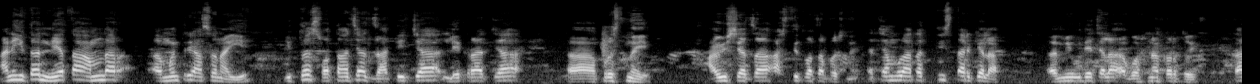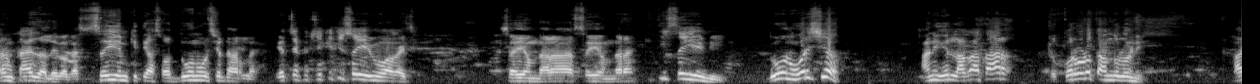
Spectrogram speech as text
आणि इथं नेता आमदार मंत्री असं नाहीये. इथं स्वतःच्या जातीच्या लेकराच्या प्रश्न आहे. आयुष्याचा अस्तित्वाचा प्रश्न आहे. त्याच्यामुळे आता तीस तारखेला मी उद्याच्याला घोषणा करतोय. कारण काय झालंय बघा संयम किती असावा दोन वर्ष धरलाय. याच्यापेक्षा किती संयमी वागायचं? संयम धरा संयम धरा किती संयमी? दोन वर्ष. आणि हे लगातार करोडोत आंदोलन आहे. हा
